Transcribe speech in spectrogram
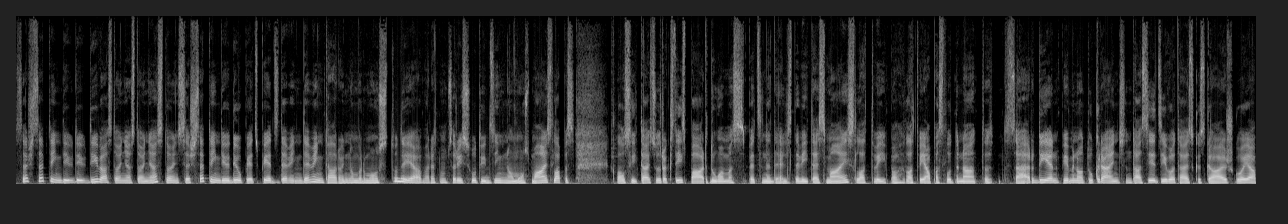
6722, 888, 672, 559, tāruņa numuru mūsu studijā. Varat mums arī sūtīt ziņu no mūsu mājaslapas. Klausītājs uzrakstīs pārdomas pēc nedēļas 9. mājas Latvija, pa, Latvijā pasludināta sēru diena, pieminot Ukraiņus un tās iedzīvotājus, kas gājuši gojā,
